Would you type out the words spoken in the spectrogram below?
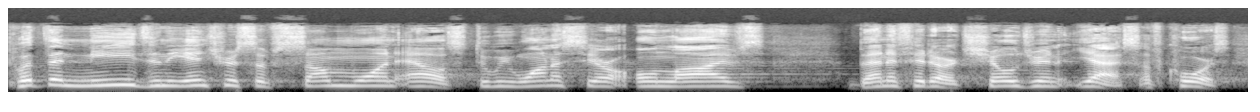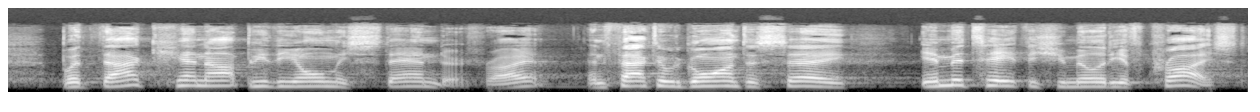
put the needs and the interests of someone else. Do we want to see our own lives benefit our children? Yes, of course. But that cannot be the only standard, right? In fact, it would go on to say, imitate the humility of Christ,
